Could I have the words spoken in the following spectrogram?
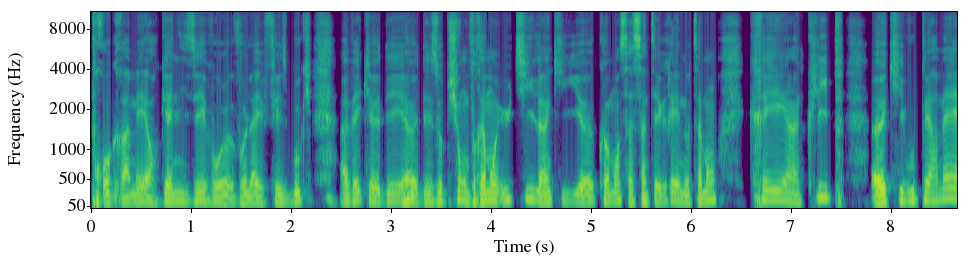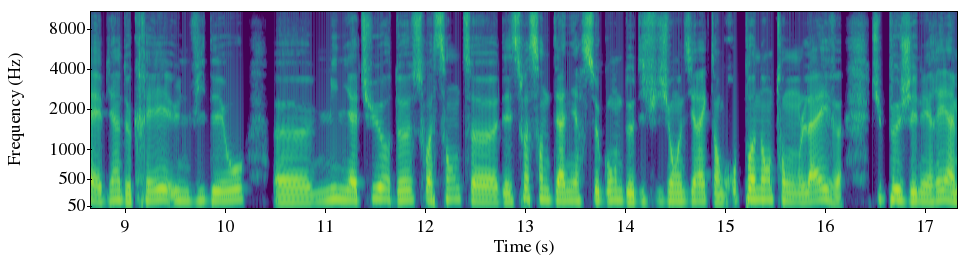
programmer, organiser vos, vos lives Facebook avec des, mmh. des options vraiment utiles hein, qui commencent à s'intégrer, notamment créer un clip euh, qui vous permet eh bien de créer une vidéo euh, miniature de 60 euh, des 60 dernières secondes de diffusion en direct. En gros, pendant ton live, tu peux générer un,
